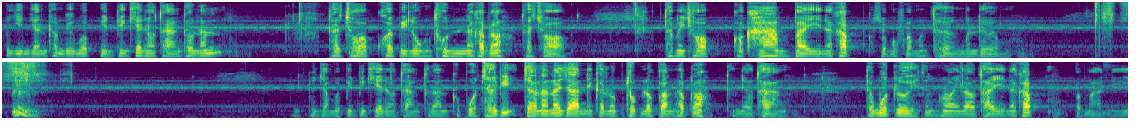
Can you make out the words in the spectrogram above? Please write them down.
ก็ยืนยันคำเดิมว่าเป็นเพียงแค่แนวทางเท่านั้น ถ้าชอบคอยไปลงทุนนะครับเนาะถ้าชอบ ถ้าไม่ชอบก็ข้ามไปนะครับก็จะมาฟังบันเทิงเหมือนเดิมก็ย้ำว่าเป็นเพียงแค่แนวทางเท่านั้นก็โปรดใช้วิจารณญาณในการรับชมรับฟังครับเนาะทั้งแนวทาง ทั้งหมดเลยทั้งหอยลาวไทยนะครับ ประมาณนี้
